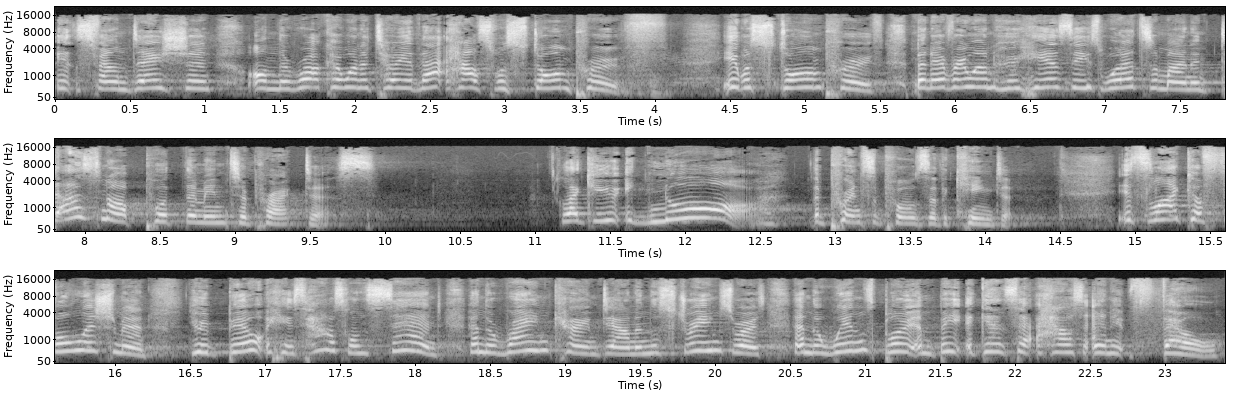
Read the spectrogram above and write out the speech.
its foundation on the rock. I want to tell you that house was stormproof. It was stormproof. But everyone who hears these words of mine and does not put them into practice, like you ignore the principles of the kingdom. It's like a foolish man who built his house on sand, and the rain came down, and the streams rose, and the winds blew and beat against that house, and it fell.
